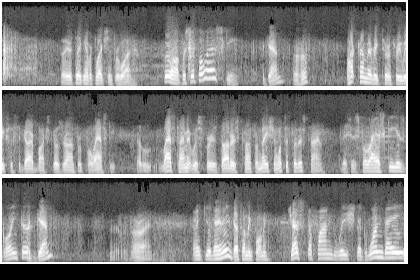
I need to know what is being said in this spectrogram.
So you're taking up a collection for what? For Officer Pulaski. Again? Uh huh. How come every two or three weeks a cigar box goes around for Pulaski? Uh, last time it was for his daughter's confirmation. What's it for this time? Mrs. Pulaski is going to. Again? Uh, all right. Thank you, Danny. Got something for me? Just a fond wish that one day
